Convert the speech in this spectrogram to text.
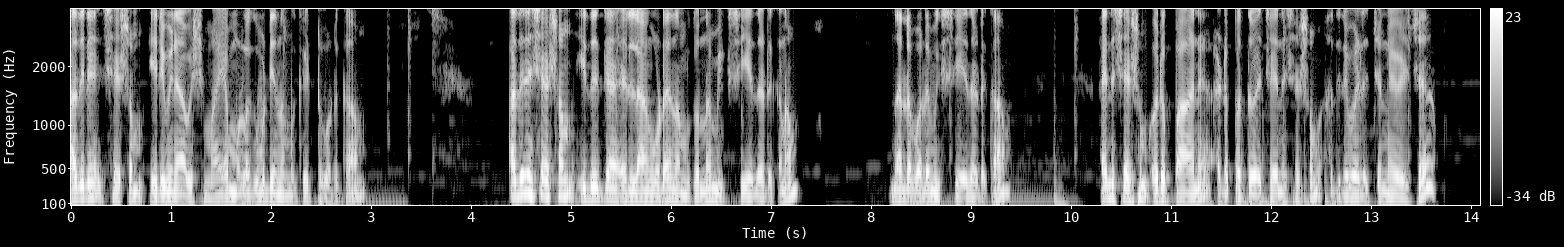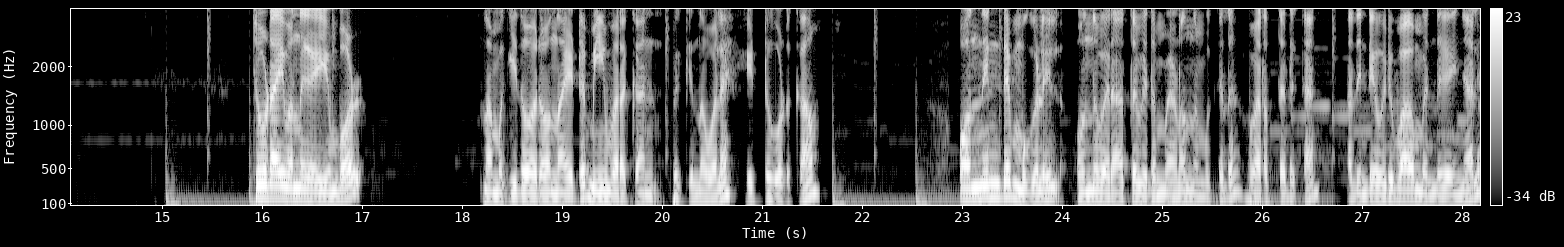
അതിന് ശേഷം എരിവിനാവശ്യമായ മുളക് പൊടി നമുക്ക് ഇട്ട് കൊടുക്കാം. അതിനുശേഷം ഇത് എല്ലാം കൂടെ നമുക്കൊന്ന് മിക്സ് ചെയ്തെടുക്കണം. നല്ലപോലെ മിക്സ് ചെയ്തെടുക്കാം. അതിനുശേഷം ഒരു പാന് അടുപ്പത്ത് വെച്ചതിന് ശേഷം അതിൽ വെളിച്ചെണ്ണ ഒഴിച്ച് ചൂടായി വന്നു കഴിയുമ്പോൾ നമുക്കിത് ഓരോന്നായിട്ട് മീൻ വറക്കാൻ വെക്കുന്ന പോലെ ഇട്ട് കൊടുക്കാം. ഒന്നിന്റെ മുകളിൽ ഒന്ന് വരാത്ത വിധം വേണം നമുക്കിത് വറുത്തെടുക്കാൻ. അതിന്റെ ഒരു ഭാഗം വെന്ത് കഴിഞ്ഞാൽ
